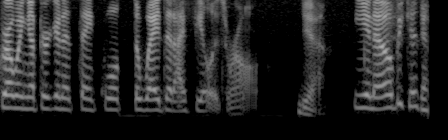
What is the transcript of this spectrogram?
growing up. You're gonna think, well, the way that I feel is wrong. yeah. You know, because. Yeah.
